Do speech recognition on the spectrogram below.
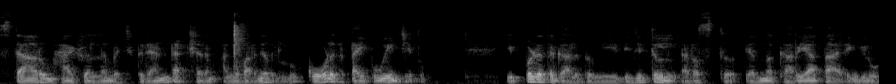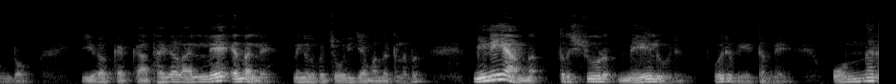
സ്റ്റാറും ഹാഷും എല്ലാം വെച്ചിട്ട് രണ്ടക്ഷരം അങ്ങ് പറഞ്ഞതുള്ളൂ കോൾ കട്ടായി പോവുകയും ചെയ്തു. ഇപ്പോഴത്തെ കാലത്തും ഈ ഡിജിറ്റൽ അറസ്റ്റ് എന്നൊക്കെ അറിയാത്ത ആരെങ്കിലും ഉണ്ടോ? ഇതൊക്കെ കഥകളല്ലേ എന്നല്ലേ നിങ്ങളിപ്പോൾ ചോദിക്കാൻ വന്നിട്ടുള്ളത്? മിനിയാന്ന് തൃശൂർ മേലൂര് ഒരു വീട്ടമ്മയെ ഒന്നര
